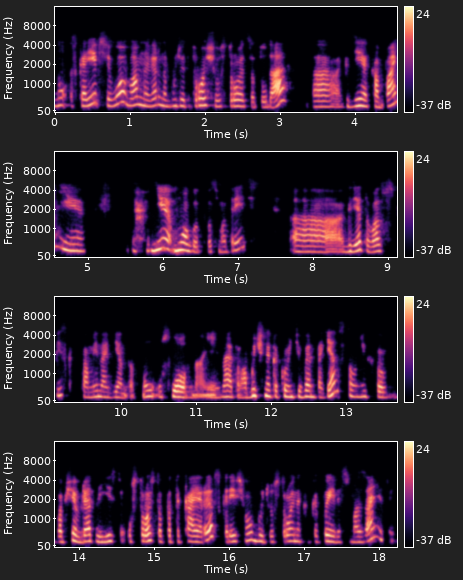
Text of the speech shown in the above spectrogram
Ну, скорее всего, вам, наверное, будет проще устроиться туда, а, где компании не могут посмотреть где-то у вас в списках там инагентов, ну, условно, я не знаю, там обычное какое-нибудь ивент-агентство, у них э, вообще вряд ли есть устройство по ТК РФ, скорее всего, будет устроено как ИП или самозанятый.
